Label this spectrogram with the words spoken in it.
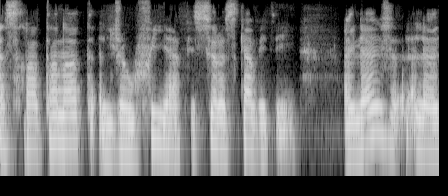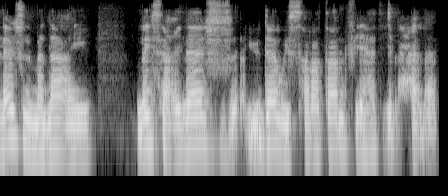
السرطانات الجوفية في السيرس كافيتي علاج العلاج المناعي ليس علاج يداوي السرطان في هذه الحالات.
